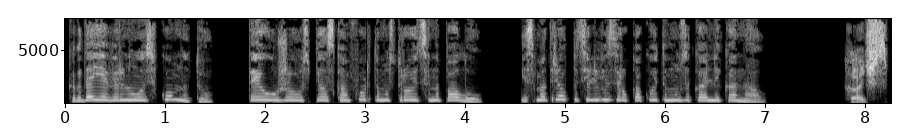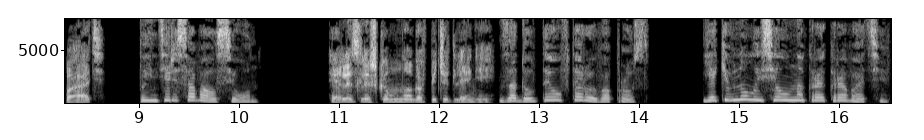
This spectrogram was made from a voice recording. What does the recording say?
Когда я вернулась в комнату, Тео уже успел с комфортом устроиться на полу и смотрел по телевизору какой-то музыкальный канал. «Хочешь спать?» — поинтересовался он. «Или слишком много впечатлений?» — задал Тео второй вопрос. Я кивнула и села на край кровати.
